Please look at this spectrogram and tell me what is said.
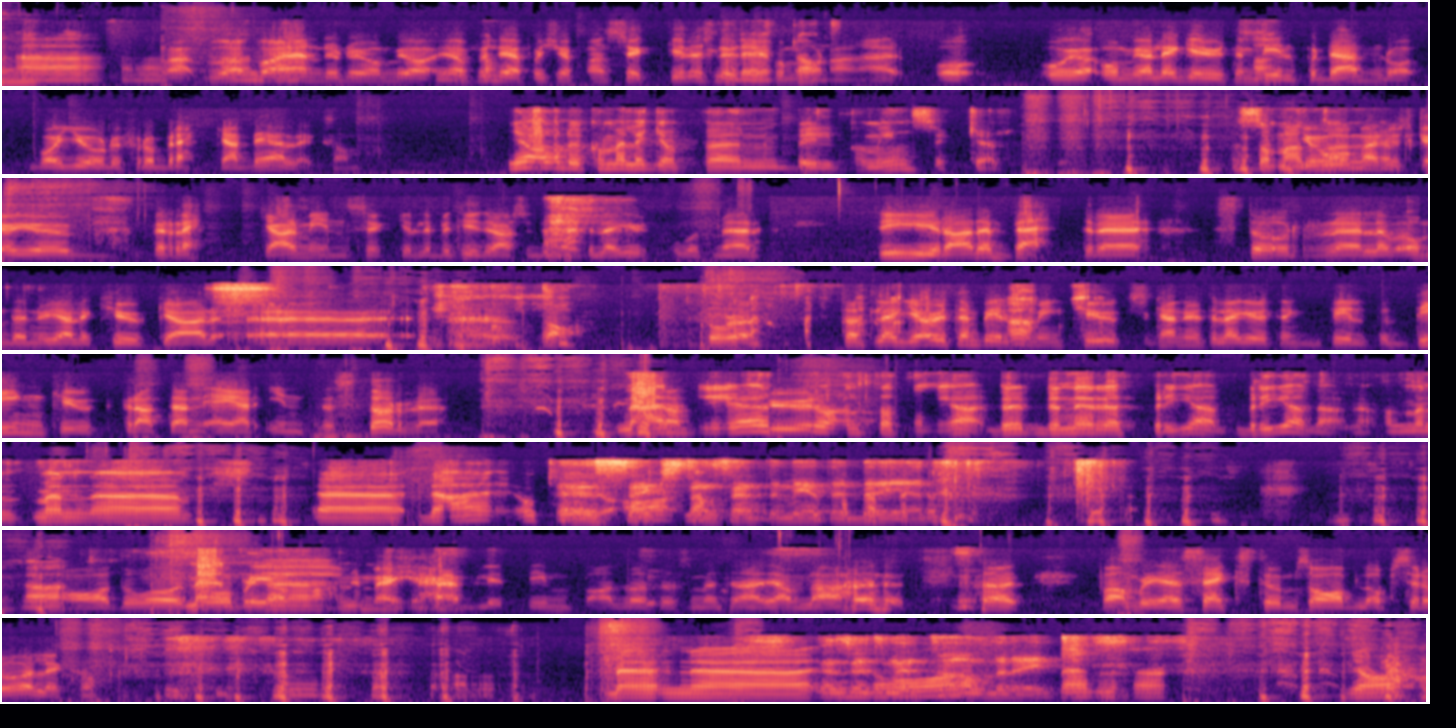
Eh, Va, va, vad händer nu om jag... Jag funderar på att köpa en cykel i slutet på månaden här. Och, och jag, om jag lägger ut en Ja. bild på den då. Vad gör du för att bräcka det liksom? Ja, du kommer lägga upp en bild på min cykel. Som Jo, men du ska ju bräcka min cykel. Det betyder alltså att du måste lägga ut något är dyrare, bättre, större eller om det nu gäller kukar. Eh, ja. Förstår du? Så att lägger jag ut en bild på min kuk så kan du inte lägga ut en bild på din kuk för att den är inte större. Nej, det hur- tror jag inte att den är. Den- Den är rätt bred, bred där i alla fall. Men, men eh, eh, nej, okej. Ja, 16 ja, centimeter bred. ja. Ja, då, då Men, blir jag eh, fan mig jävligt dimpad. Vet du, som en sån här jävla... fan blir det 6 tums avloppsrör liksom. Men... eh, Den ser ut som en ja, tallrik. men, eh, ja.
